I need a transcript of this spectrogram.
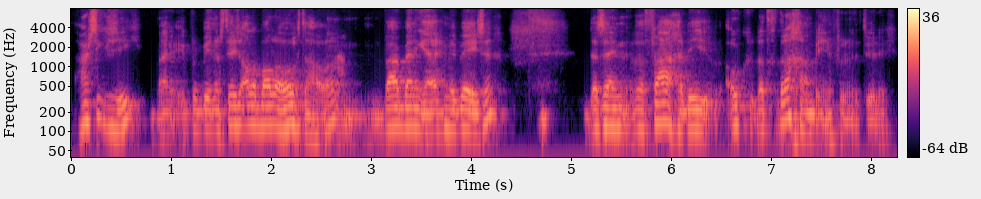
hartstikke ziek, maar ik probeer nog steeds alle ballen hoog te houden. Waar ben ik eigenlijk mee bezig? Dat zijn wat vragen die ook dat gedrag gaan beïnvloeden natuurlijk.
